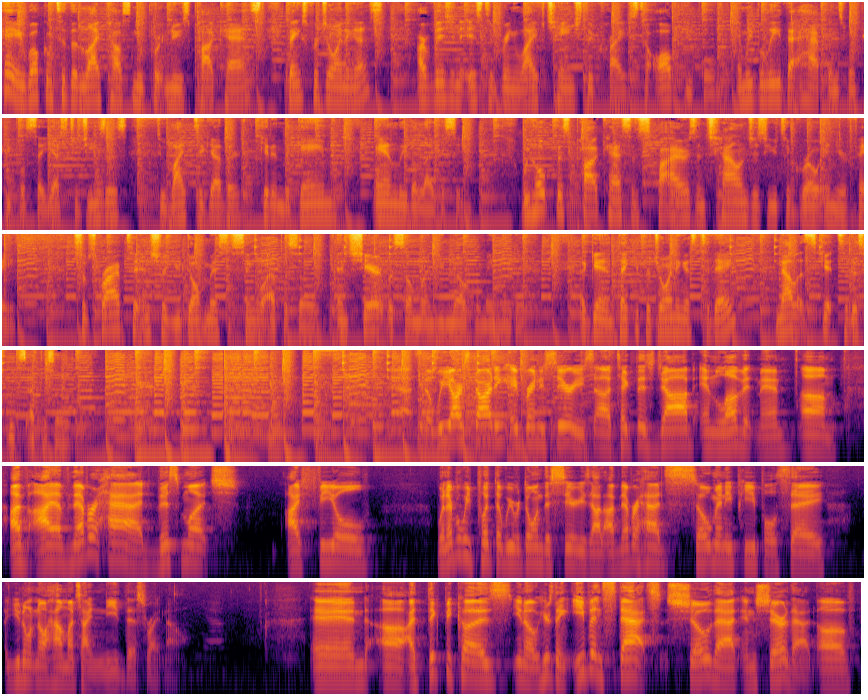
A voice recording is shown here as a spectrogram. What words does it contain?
Hey, welcome to the Lifehouse Newport News podcast. Thanks for joining us. Our vision is to bring life change through Christ to all people, and we believe that happens when people say yes to Jesus, do life together, get in the game, and leave a legacy. We hope this podcast inspires and challenges you to grow in your faith. Subscribe to ensure you don't miss a single episode and share it with someone you know who may need it. Again, thank you for joining us today. Now let's get to this week's episode. We are starting a brand new series. Uh, take this job and love it, man. Um, I've I have never had this much. I feel whenever we put that we were doing this series out, I've never had so many people say, "You don't know how much I need this right now." And uh, I think because you know, here's the thing: even stats show that and share that. Of,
